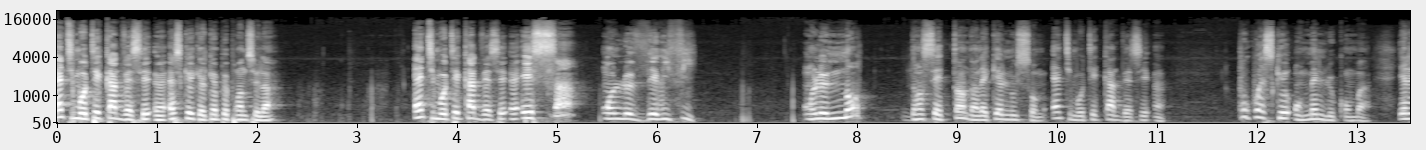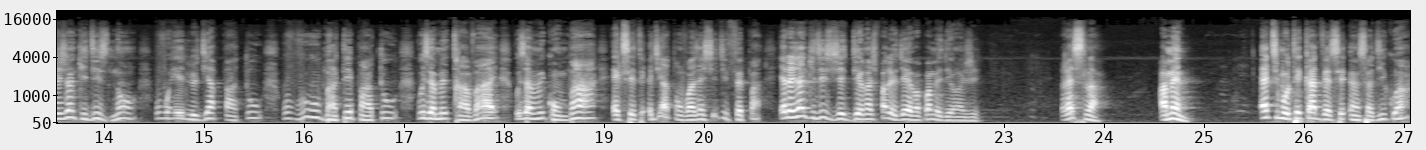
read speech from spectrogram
1 Timothée 4, verset 1. Est-ce que quelqu'un peut prendre cela? 1 Timothée 4, verset 1. Et ça, on le vérifie. On le note dans ces temps dans lesquels nous sommes. 1 Timothée 4, verset 1. Pourquoi est-ce qu'on mène le combat? Il y a des gens qui disent non, vous voyez le diable partout, vous vous, battez partout, vous aimez le travail, vous aimez le combat, etc. Dis à ton voisin, si tu ne fais pas. Il y a des gens qui disent je ne dérange pas le diable, il ne va pas me déranger. Reste là. Amen. 1 Timothée 4, verset 1, ça dit quoi?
